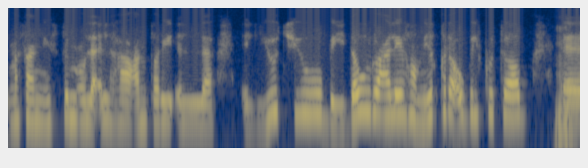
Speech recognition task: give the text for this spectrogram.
مثلا يستمعوا لها عن طريق ال- اليوتيوب يدوروا عليهم يقرأوا بالكتب. آه،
